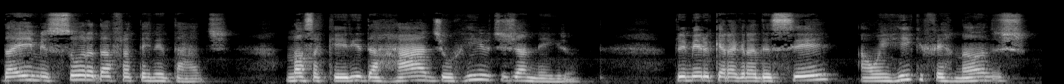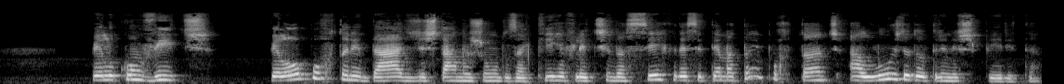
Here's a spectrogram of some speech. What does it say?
da emissora da Fraternidade, nossa querida Rádio Rio de Janeiro. Primeiro quero agradecer ao Henrique Fernandes pelo convite pela oportunidade de estarmos juntos aqui refletindo acerca desse tema tão importante à luz da doutrina espírita.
